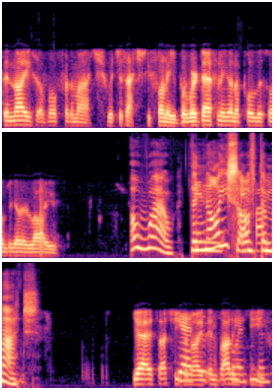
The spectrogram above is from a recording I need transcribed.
the night of Up for the Match, which is actually funny. But we're definitely going to pull this one together live. Oh wow! The In- night in of the Ballykeefe. match. Yeah, it's actually Yeah, the night in Valley a Ballykeefe. coincidence.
